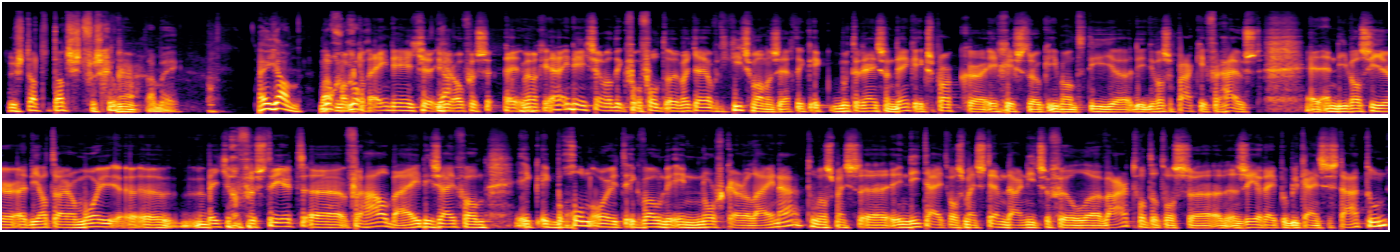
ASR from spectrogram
Dus dat, dat is het verschil Ja. daarmee. Hé hey Jan, Mag, nog, mag ik nog, nog één dingetje Ja. hierover eh, mag ik één dingetje zeggen? Want ik vo- vond eh, wat jij over die kiesmannen zegt. Ik, ik moet er eens aan denken. Ik sprak eh eergisteren ook iemand die, eh, die, die was een paar keer verhuisd. En, en die was hier, die had daar een mooi, een beetje gefrustreerd verhaal bij. Die zei van: ik, ik begon ooit, ik woonde in North Carolina. Toen was mijn, in die tijd was mijn stem daar niet zoveel waard. Want dat was een zeer republikeinse staat toen.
